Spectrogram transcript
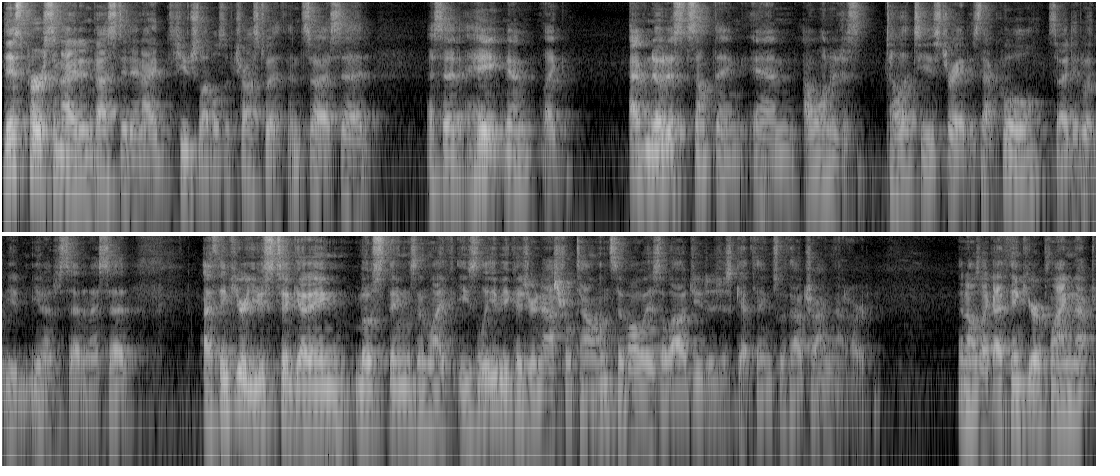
this person I had invested in I had huge levels of trust with and so I said I said hey man like I've noticed something and I want to just tell it to you straight. Is that cool? So I did what you you know just said, and I said, I think you're used to getting most things in life easily because your natural talents have always allowed you to just get things without trying that hard. And I was like, I think you're applying that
